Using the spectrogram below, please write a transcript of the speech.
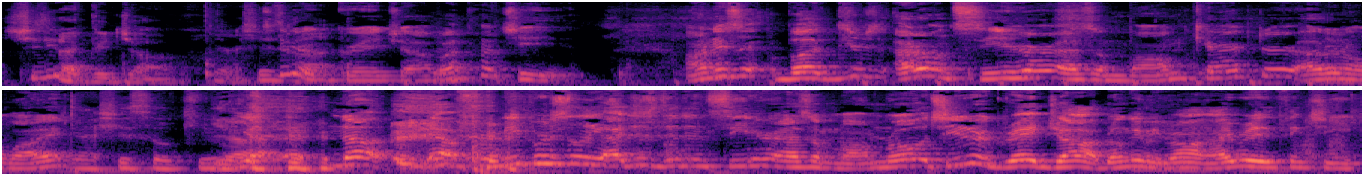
she did a good job. Yeah, she she's did a great job. I thought she, honestly, but I don't see her as a mom character. I don't know why. Yeah, she's so cute. Yeah. yeah, no, yeah. For me personally, I just didn't see her as a mom role. She did a great job. Don't get me wrong. I really think she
